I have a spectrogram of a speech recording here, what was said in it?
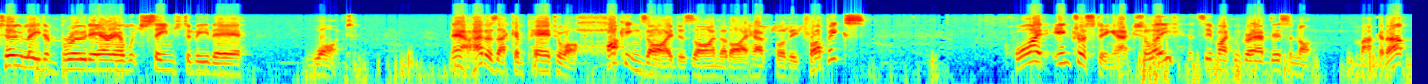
2 litre brood area which seems to be their want. Now, how does that compare to a hockingsi design that I have for the tropics? Quite interesting, actually. Let's see if I can grab this and not muck it up.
